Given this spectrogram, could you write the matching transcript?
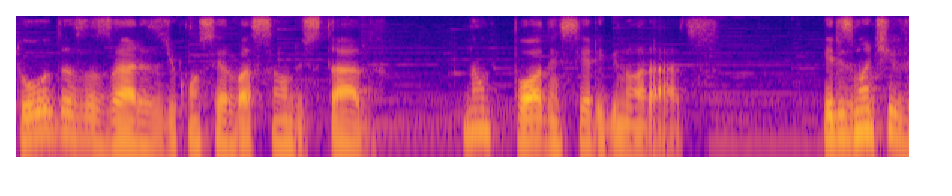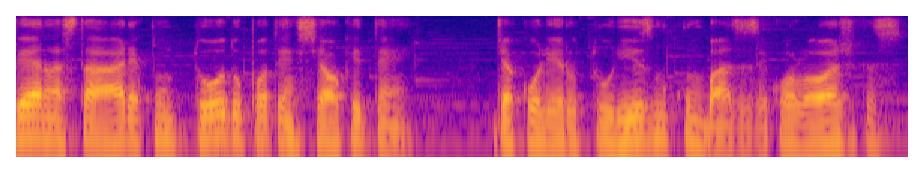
todas as áreas de conservação do Estado não podem ser ignorados. Eles mantiveram esta área com todo o potencial que tem, de acolher o turismo com bases ecológicas,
